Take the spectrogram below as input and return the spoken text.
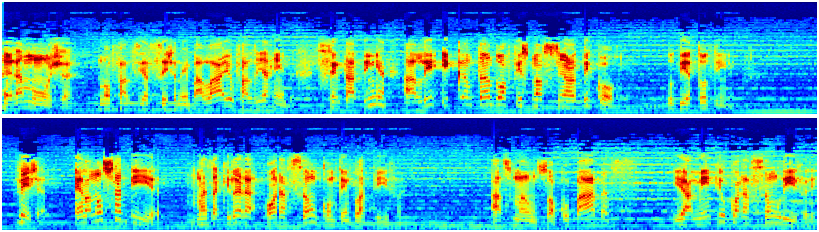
Era monja, não fazia seja nem balaio, fazia renda. Sentadinha ali e cantando o ofício Nossa Senhora de Cor, o dia todinho. Veja, ela não sabia, mas aquilo era oração contemplativa. As mãos ocupadas e a mente e o coração livre.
